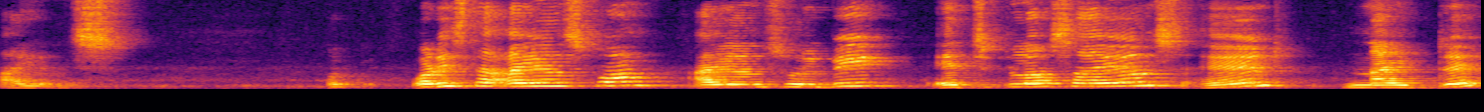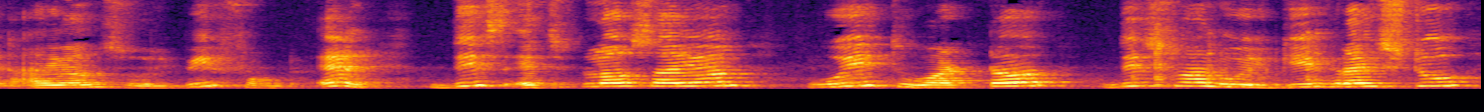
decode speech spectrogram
ions? Okay. what is the ions form? Ions will be h plus ions and nitrate ions will be formed. And this h plus ion with water this one will give rise to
